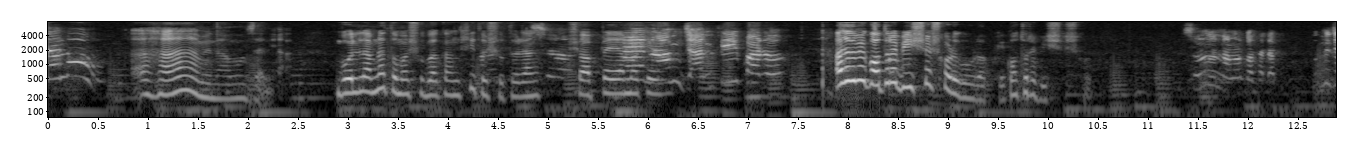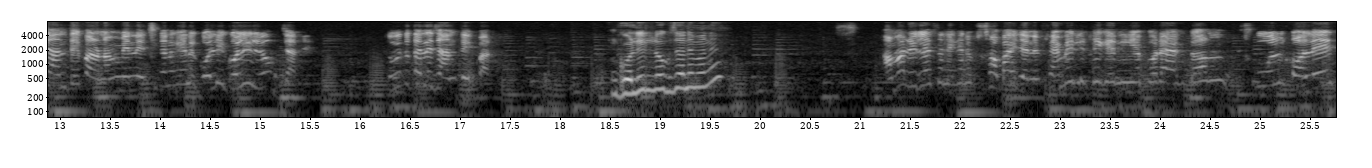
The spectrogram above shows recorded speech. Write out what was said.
জানো? হ্যাঁ আমি নামও জানি। বললাম না তোমার শুভাকাঙ্ক্ষী তো সুতরাং সবটাই আমাকে নাম জানতেই পারো। আচ্ছা তুমি কতটা বিশ্বাস করো গৌরবকে? কতটা বিশ্বাস করো? শোনো না আমার কথাটা। তুমি জানতেই পারো না আমি মেনেছি কেন কেন গলি গলির লোক জানে। তুমি তো তাহলে জানতেই পারো। গলির লোক জানে মানে? আমার রিলেশন এখানে সবাই জানে। ফ্যামিলি থেকে নিয়ে পরে একদম স্কুল কলেজ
